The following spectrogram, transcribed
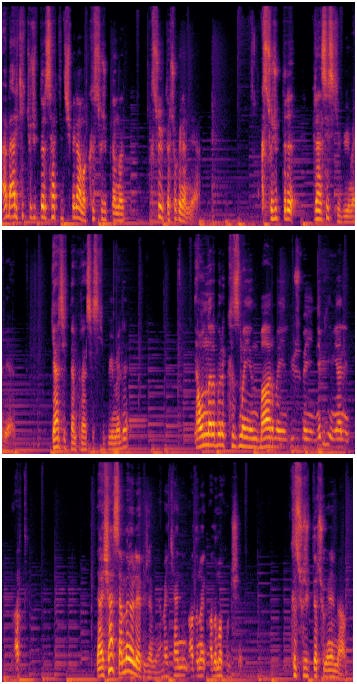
Abi erkek çocukları sert yetişmeli ama kız çocuklarına, kız çocukları çok önemli ya. Kız çocukları prenses gibi büyümeli yani. Gerçekten prenses gibi büyümeli. Ya onlara böyle kızmayın, bağırmayın, üzmeyin ne bileyim yani artık yani şahsen ben öyle yapacağım ya. Ben kendim adına adıma konuşuyorum. Kız çocukları çok önemli abi.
